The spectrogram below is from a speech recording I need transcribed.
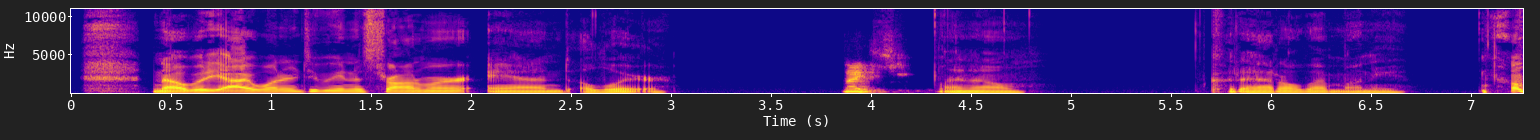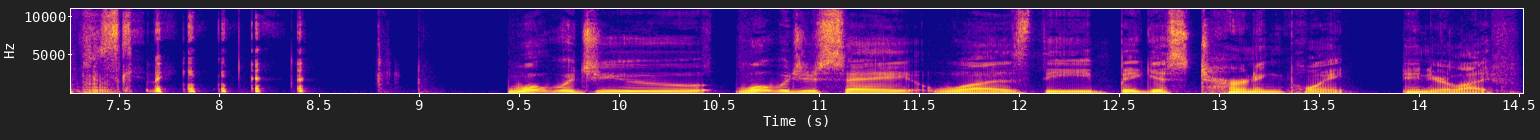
no, but yeah, I wanted to be an astronomer and a lawyer. nice. I know. Could have had all that money. I'm just kidding. what would you what would you say was the biggest turning point in your life?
